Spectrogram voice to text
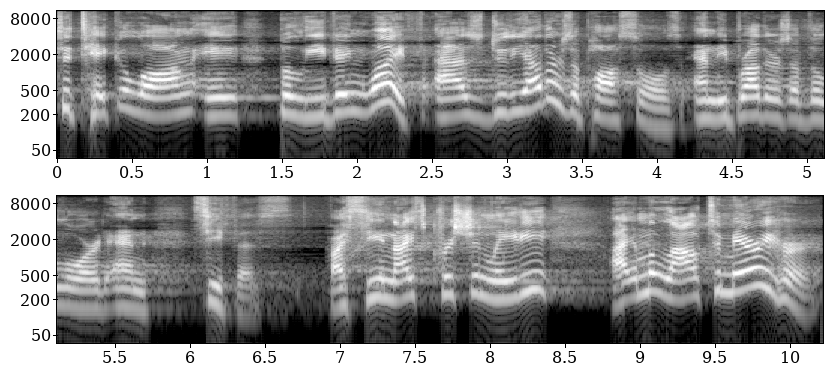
to take along a believing wife, as do the others apostles and the brothers of the Lord and Cephas? If I see a nice Christian lady, I am allowed to marry her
